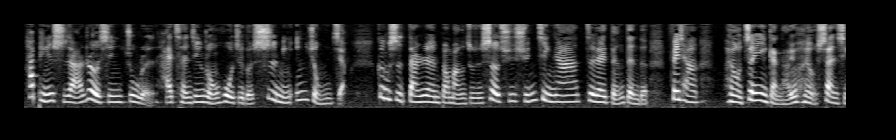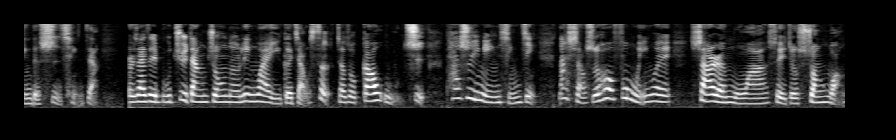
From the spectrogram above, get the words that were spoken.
他平时啊热心助人，还曾经荣获这个市民英雄奖，更是担任帮忙就是社区巡警啊这类等等的非常很有正义感的又很有善心的事情。这样，而在这部剧当中呢，另外一个角色叫做高武志，他是一名刑警。那小时候父母因为杀人魔啊，所以就双亡，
